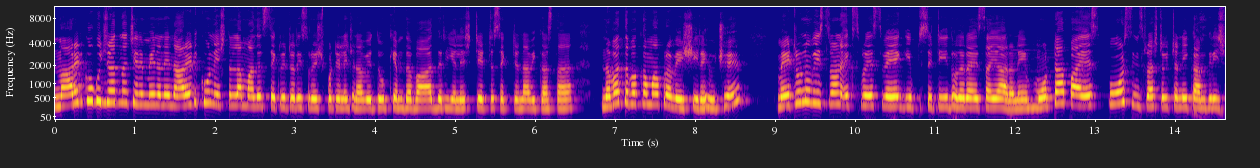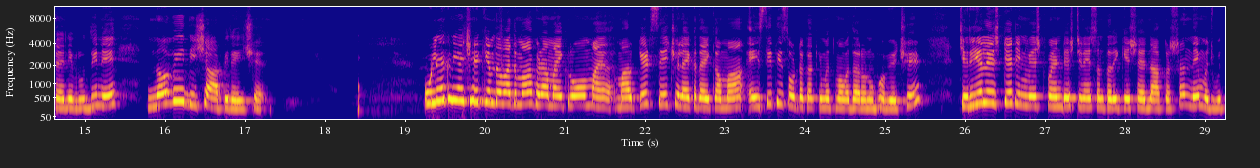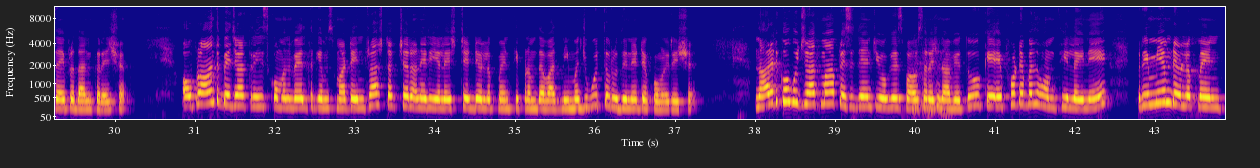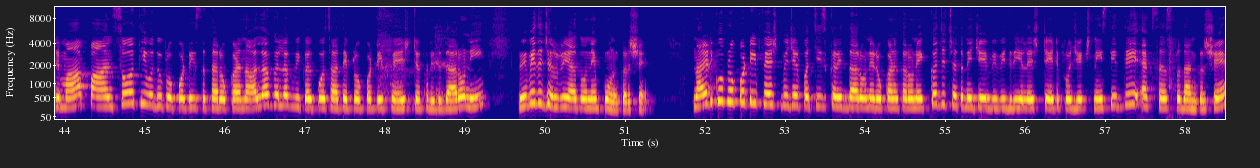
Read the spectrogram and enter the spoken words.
નારેડકો ગુજરાતના ચેરમેન અને નારેડકો નેશનલના માદક સેક્રેટરી સુરેશ પટેલે જણાવ્યું હતું કે અમદાવાદ રિયલ એસ્ટેટ સેક્ટરના વિકાસના નવા તબક્કામાં પ્રવેશી રહ્યું છે. મેટ્રોનું વિસ્તરણ express way gift city, Dholera SIR અને મોટા પાયે સ્પોર્ટ્સ ઇન્ફ્રાસ્ટ્રક્ચરની કામગીરી શહેરની વૃદ્ધિને નવી દિશા આપી રહી છે. ઉલ્લેખનીય છે કે અમદાવાદમાં ઘણા માઇક્રો માર્કેટ્સે છેલ્લા એક દાયકામાં એંસીથી સો ટકા કિંમતમાં વધારો અનુભવ્યો છે, જે રિયલ એસ્ટેટ ઇન્વેસ્ટમેન્ટ ડેસ્ટિનેશન તરીકે શહેરના આકર્ષણને મજબૂતાઈ પ્રદાન કરે છે. આ ઉપરાંત બે હજાર ત્રીસ કોમનવેલ્થ ગેમ્સ માટે ઇન્ફ્રાસ્ટ્રક્ચર અને રિયલ એસ્ટેટ ડેવલપમેન્ટથી પણ અમદાવાદની મજબૂત વૃદ્ધિને ટેકો મળી રહેશે નારેડકો ગુજરાતમાં પ્રેસિડેન્ટ યોગેશ ભાવસરે જણાવ્યું હતું કે એફોર્ડેબલ હોમથી લઈને પ્રીમિયમ ડેવલપમેન્ટમાં પાંચસોથી વધુ પ્રોપર્ટીઝ તથા રોકાણના અલગ અલગ વિકલ્પો સાથે પ્રોપર્ટી ફેસ્ટ ખરીદદારોની વિવિધ જરૂરિયાતોને પૂર્ણ કરશે. નારેડકો પ્રોપર્ટી ફેસ્ટ બે હજાર પચીસ ખરીદદારોને રોકાણકારોને એક જ છત નીચે વિવિધ રિયલ એસ્ટેટ પ્રોજેક્ટ્સની સીધી એક્સેસ પ્રદાન કરશે.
